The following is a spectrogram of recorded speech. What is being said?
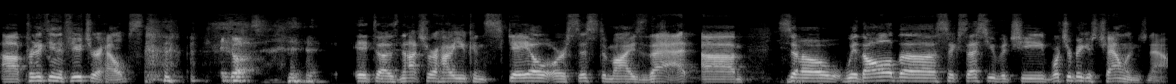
uh, predicting the future helps. it does. it does. Not sure how you can scale or systemize that. Um, so, with all the success you've achieved, what's your biggest challenge now?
